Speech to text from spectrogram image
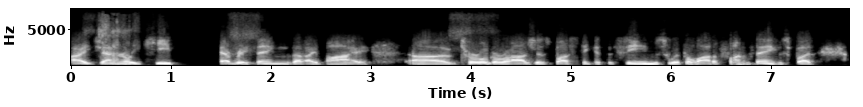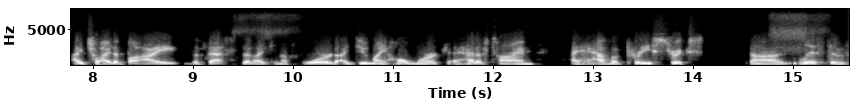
I generally keep everything that I buy. Uh, Turtle Garage is busting at the seams with a lot of fun things, but I try to buy the best that I can afford. I do my homework ahead of time. I have a pretty strict uh, list of,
